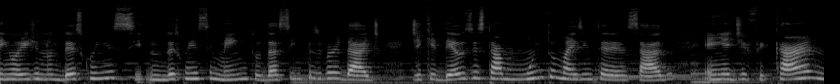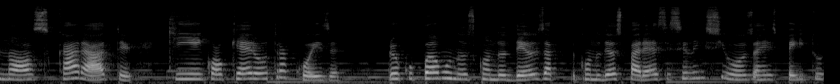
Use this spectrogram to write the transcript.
tem origem no, desconheci no desconhecimento da simples verdade de que Deus está muito mais interessado em edificar nosso caráter que em qualquer outra coisa. Preocupamos-nos quando Deus, quando Deus parece silencioso a respeito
